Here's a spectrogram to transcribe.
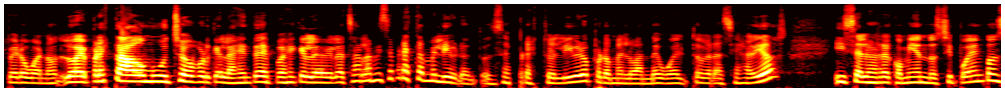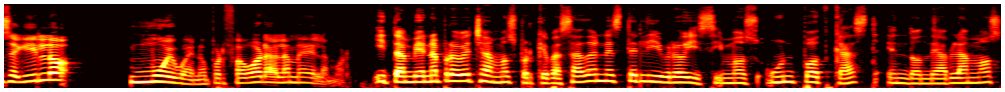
Pero bueno, lo he prestado mucho porque la gente después de que le doy la charla me dice, préstame el libro. Entonces presto el libro, pero me lo han devuelto, gracias a Dios. Y se los recomiendo. Si pueden conseguirlo, muy bueno. Por favor, háblame del amor. Y también aprovechamos porque basado en este libro hicimos un podcast en donde hablamos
